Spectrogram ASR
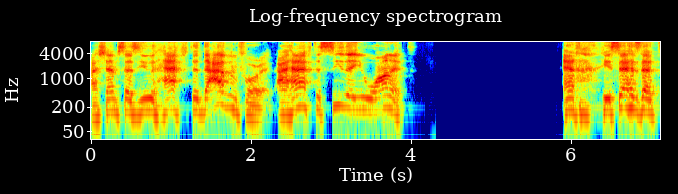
Hashem says you have to daven for it. I have to see that you want it. And he says that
